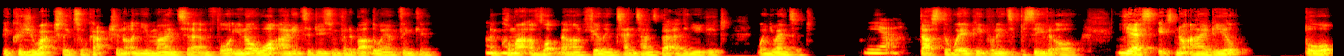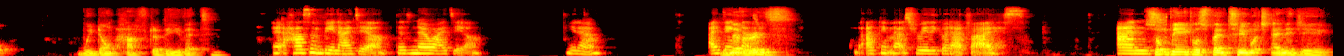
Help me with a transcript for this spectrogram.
because you actually took action on your mindset and thought, you know what, I need to do something about the way I'm thinking. Mm-hmm. And come out of lockdown feeling 10 times better than you did when you entered. Yeah. That's the way people need to perceive it all. Yes, it's not ideal, but we don't have to be a victim. It hasn't been ideal. There's no ideal. You know. I think never is. I think that's really good advice. And some people spend too much energy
